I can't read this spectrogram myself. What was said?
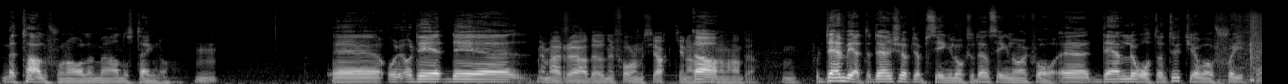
Metalljournalen med Anders Tengner. Mm. Eh, och, och det, det... med de här röda uniformsjackorna Ja. som de hade. Mm. Den vet jag, den köpte jag på singel också. Den singeln har jag kvar. Eh, den låten tyckte jag var skitbra.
